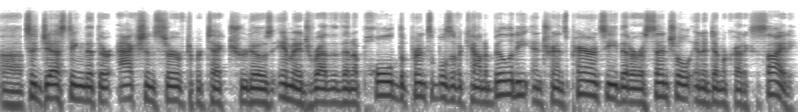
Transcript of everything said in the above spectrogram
uh, suggesting that their actions serve to protect Trudeau's image rather than uphold the principles of accountability and transparency that are essential in a democratic society.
